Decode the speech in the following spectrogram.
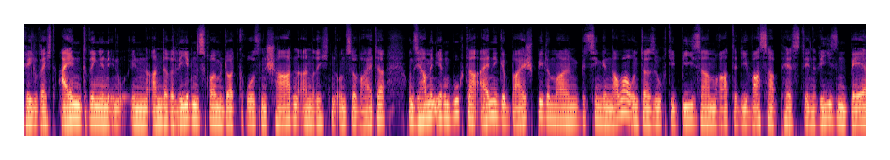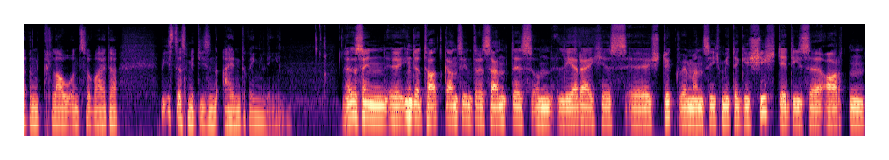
regelrecht eindringen in, in andere Lebensräume, dort großen Schaden anrichten und so weiter. Und Sie haben in Ihrem Buch da einige Beispiele mal ein bisschen genauer untersucht. Die Bisamratte, die Wasserpest, den Riesenbären, Klau und so weiter. Wie ist das mit diesen Eindringlingen? Das ist ein äh, in der Tat ganz interessantes und lehrreiches äh, Stück, wenn man sich mit der Geschichte dieser Arten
